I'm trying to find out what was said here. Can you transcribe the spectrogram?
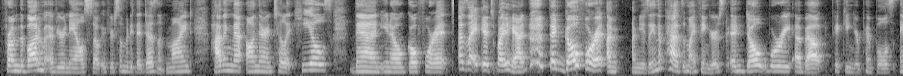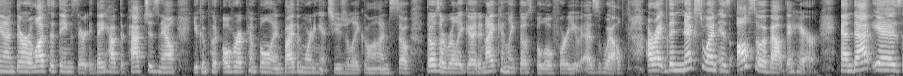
from the bottom of your nails so if you're somebody that doesn't mind having that on there until it heals then you know go for it. As i itch my head then go for it. I'm I'm using the pads of my fingers and don't worry about picking your pimples. And there are lots of things there. They have the patches now you can put over a pimple and by the morning it's usually gone. So those are really good. And I can link those below for you as well. All right. The next one is also about the hair and that is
